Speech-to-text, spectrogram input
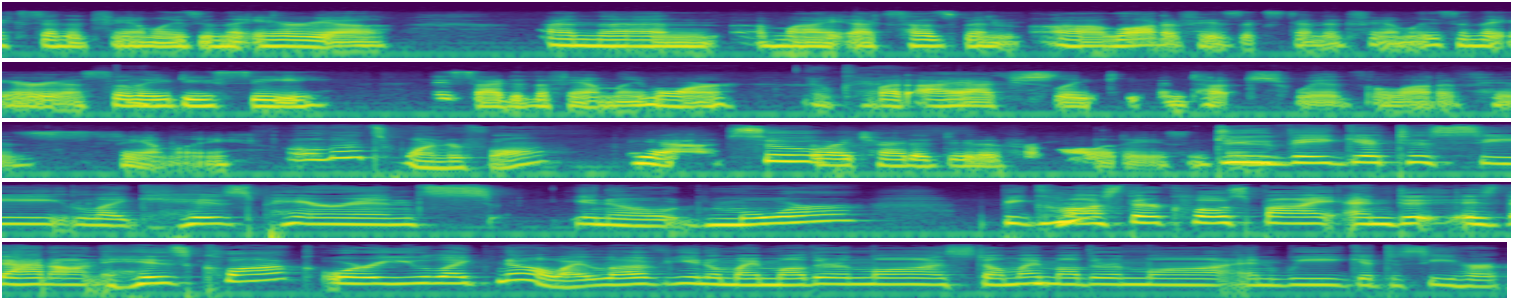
extended families in the area and then my ex-husband a lot of his extended families in the area so they do see his side of the family more Okay. but I actually keep in touch with a lot of his family. oh, that's wonderful. Yeah, So, so I try to do that for holidays. And do things. they get to see like his parents, you know, more because they're close by? And d- is that on his clock, or are you like, no, I love, you know, my mother-in-law is still my mother-in-law, and we get to see her,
